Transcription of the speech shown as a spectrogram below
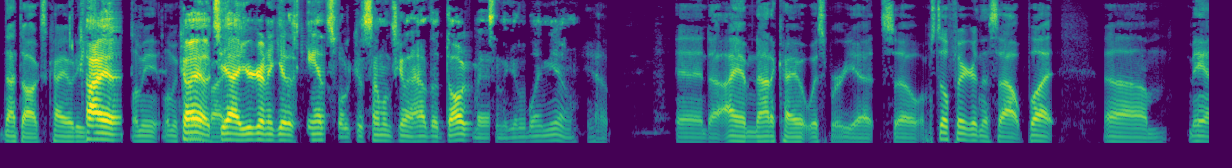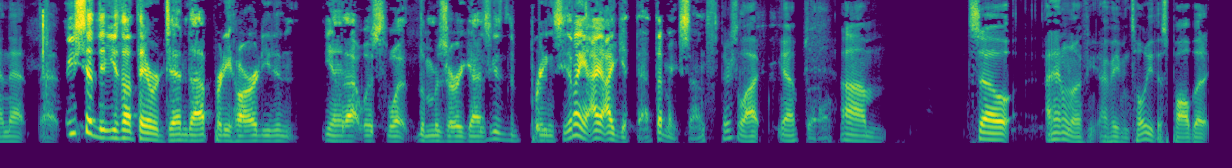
not dogs, coyotes. Coyote, let me let me coyotes, clarify. yeah, you're going to get us canceled because someone's going to have the dog mess and they're going to blame you. Yep. And uh, I am not a coyote whisperer yet, so I'm still figuring this out. But um, man, that that You said that you thought they were denned up pretty hard. You didn't, you know, that was what the Missouri guys, because the breeding season. I, I, I get that. That makes sense. there's a lot. Yeah. So, Um, so I don't know if I've even told you this, Paul, but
